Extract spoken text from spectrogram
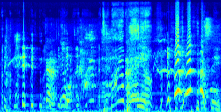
Cara, eu. Assim, assim,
